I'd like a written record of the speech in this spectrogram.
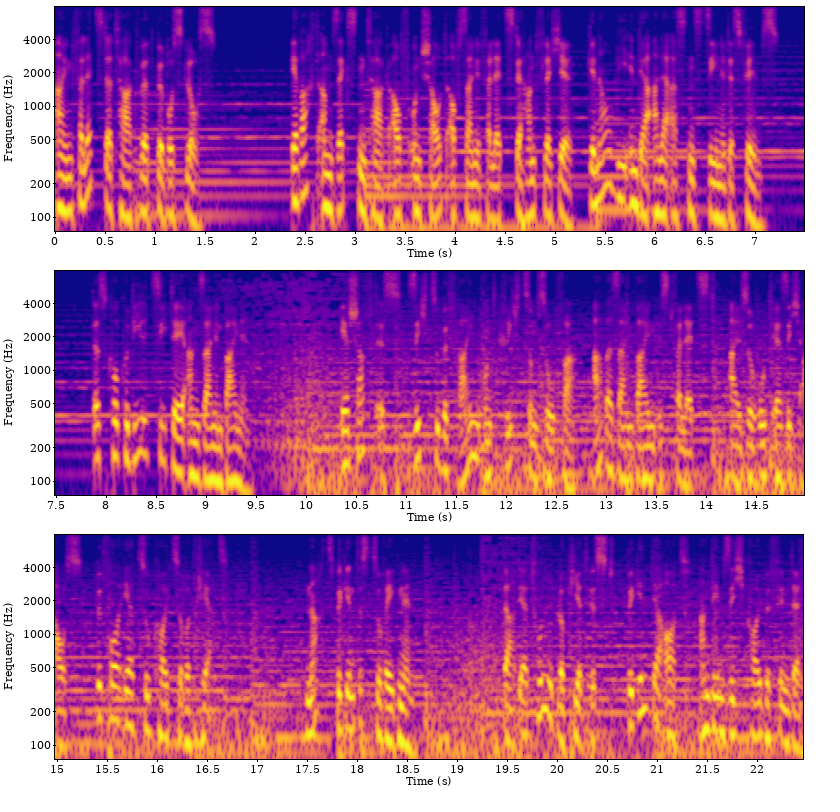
Ein verletzter Tag wird bewusstlos. Er wacht am sechsten Tag auf und schaut auf seine verletzte Handfläche, genau wie in der allerersten Szene des Films. Das Krokodil zieht Day an seinen Beinen. Er schafft es, sich zu befreien und kriecht zum Sofa, aber sein Bein ist verletzt, also ruht er sich aus, bevor er zu Koi zurückkehrt. Nachts beginnt es zu regnen. Da der Tunnel blockiert ist, beginnt der Ort, an dem sich Koi befindet,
